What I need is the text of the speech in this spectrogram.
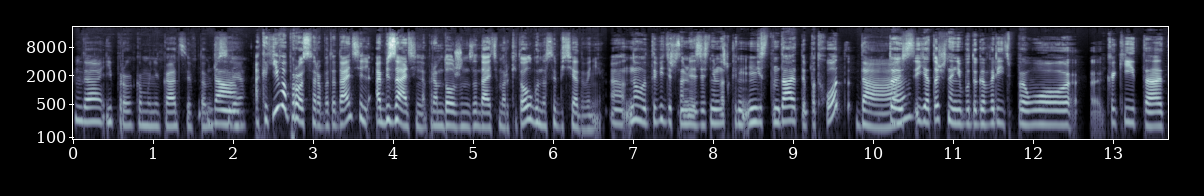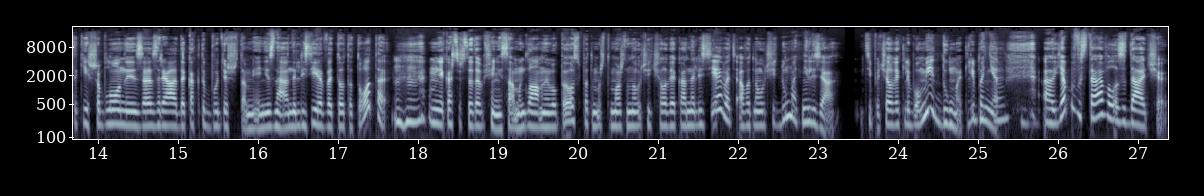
Да, и про коммуникации в том да. числе. А какие вопросы работодатель обязательно прям должен задать маркетологу на собеседовании? А, ну, ты видишь, что у меня здесь немножко нестандартный подход. Да. То есть я точно не буду говорить про э, какие-то такие шаблоны из разряда, как ты будешь, там, я не знаю, анализировать то-то, то-то. Угу. Мне кажется, что это вообще не самый главный вопрос, потому что можно научить человека анализировать, а вот научить думать нельзя типа человек либо умеет думать, либо нет. Mm-hmm. Я бы выстраивала задачи.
